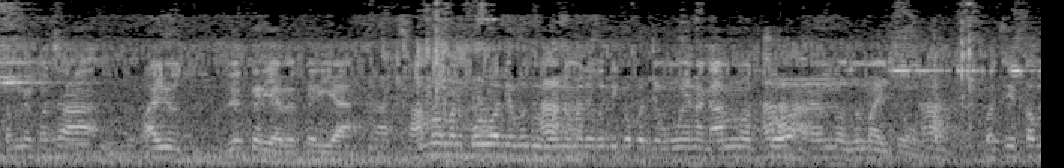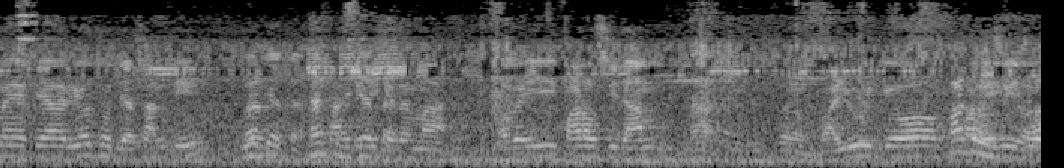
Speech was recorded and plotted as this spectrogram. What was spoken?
તમને પાછા આવ્યું વેકરિયા વેકરિયા. સામા મને બોલવા દે બધું મને મને બધી ખબર છે. હું એના ગામનો જ છું એમનો જમાઈ છું. પછી તમે ત્યાં રહ્યો છો ત્યાં શાંતિ? નિકેતનમાં હવે એ પાડોશી જ આમ ભાઈઓ કયો? પાડોશી. જો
